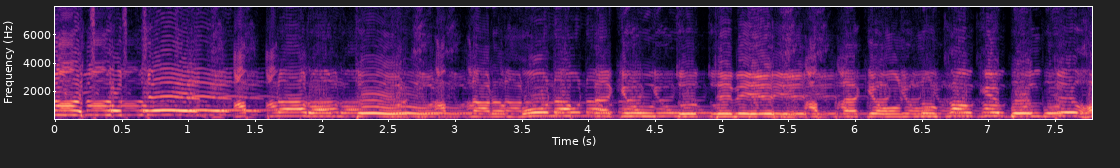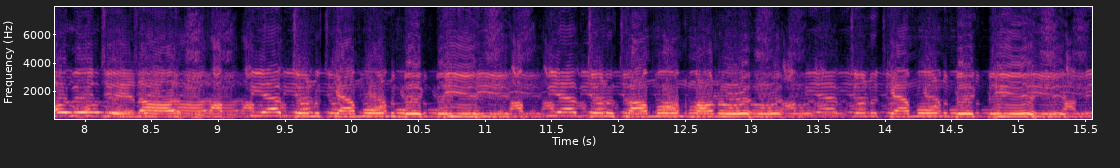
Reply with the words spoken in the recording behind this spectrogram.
কাজ করছেন? আপনার অন্তর আপনার মন আপনাকে উত্তর দেবে। আপনাকে অন্য কাউকে বলতে হবে যে না আপনি একজন কেমন ব্যক্তি? আপনি একজন কেমন মানুষ? আমি একজন কেমন ব্যক্তি? আমি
